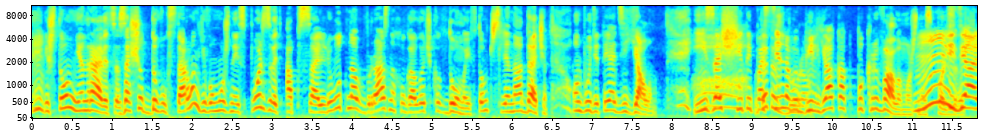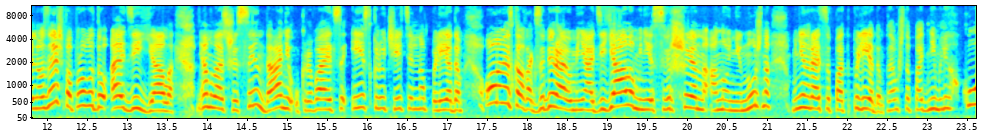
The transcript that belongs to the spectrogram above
И что мне нравится, за счет двух сторон его можно использовать абсолютно в разных уголочках дома, и в том числе на даче. Он будет и одеялом, и защитой вот это постельного здорово. белья, как покрывало можно использовать. идеально. Знаешь, по поводу одеяла. У меня младший сын Даня укрывается исключительно пледом. Он мне сказал так, забирай у меня одеяло, мне совершенно оно не нужно. Мне нравится под пледом, потому что под ним легко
